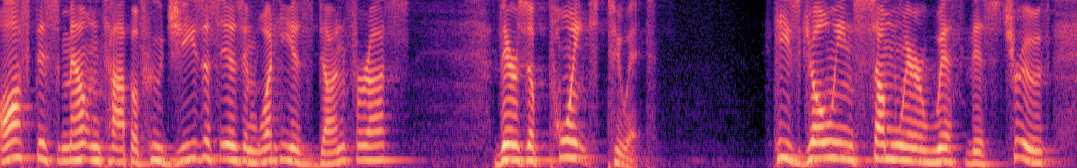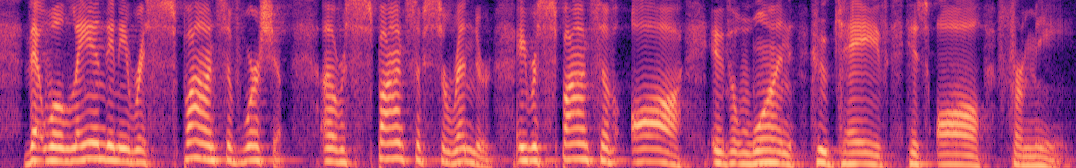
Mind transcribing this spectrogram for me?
off this mountaintop of who Jesus is and what he has done for us, there's a point to it. He's going somewhere with this truth that will land in a response of worship, a response of surrender, a response of awe in the one who gave his all for me.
